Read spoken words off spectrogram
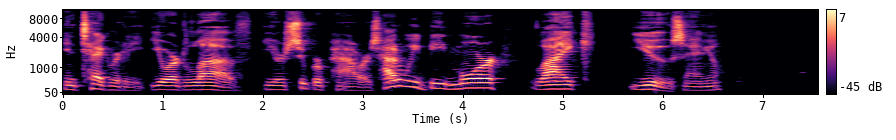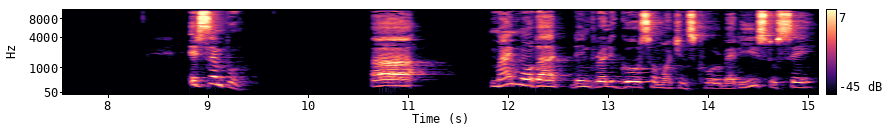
integrity, your love, your superpowers? How do we be more like you, Samuel? It's simple. Uh, my mother didn't really go so much in school, but he used to say,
